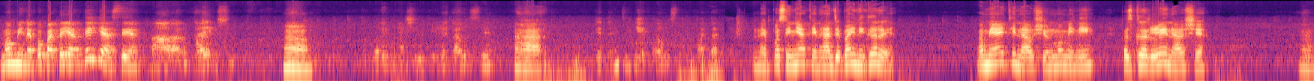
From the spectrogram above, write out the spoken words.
મમ્મી ને પપ્પા તૈયાર થઈ ગયા છે. હા હા. ને પછી ત્યાંથી સાંજે ભાઈની ઘરે. અમે અહીંથી આવશું મમ્મીની, પછી ઘર લઈને આવશે. હા.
